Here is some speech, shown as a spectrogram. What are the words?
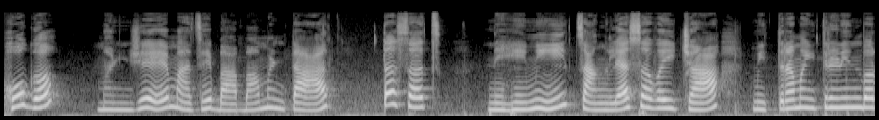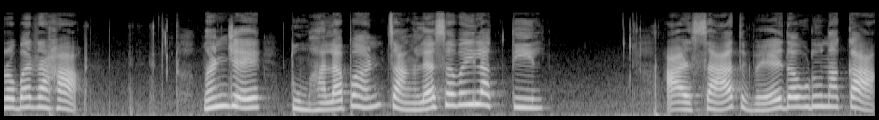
हो ग म्हणजे माझे बाबा म्हणतात तसंच. नेहमी चांगल्या सवयीच्या मित्रमैत्रिणींबरोबर राहा. म्हणजे तुम्हाला पण चांगल्या सवयी लागतील. आळसात वेळ दवडू नका.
